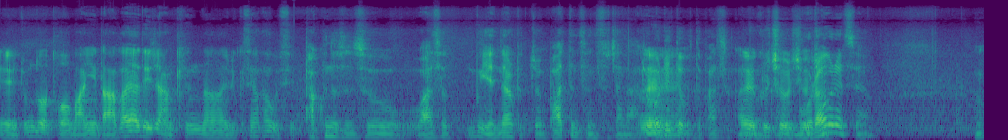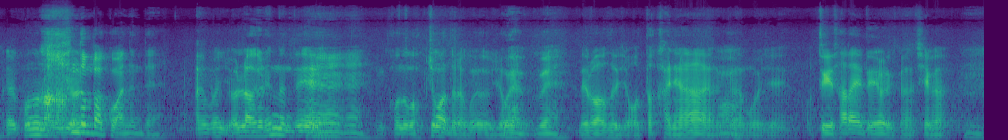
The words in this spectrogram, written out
예, 좀 더 더 많이 나가야 되지 않겠나 이렇게 생각하고 있어요. 박근호 선수 와서 뭐 옛날부터 좀 봤던 선수잖아. 네. 어릴 때부터 봤을 거야. 네, 그렇죠, 그렇죠, 뭐라 그렇죠. 그랬어요? 네, 건우랑 큰돈 받고 왔는데. 아니, 뭐 연락을 했는데 네. 네. 건우가 걱정하더라고요. 이제 왜 왜? 내려와서 이제 어떡하냐 그러니까 어. 뭐 이제 어떻게 살아야 돼요 그러니까 제가 음.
